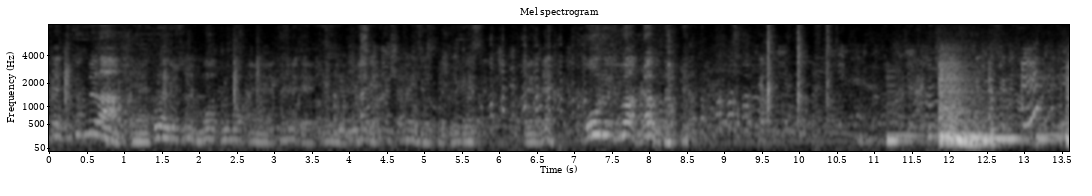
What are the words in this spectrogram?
じゃあ2曲目は、えー、これは要するにもこれも、えー、初めて前で披露させていただきます。えー、ね、All Your Love。All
